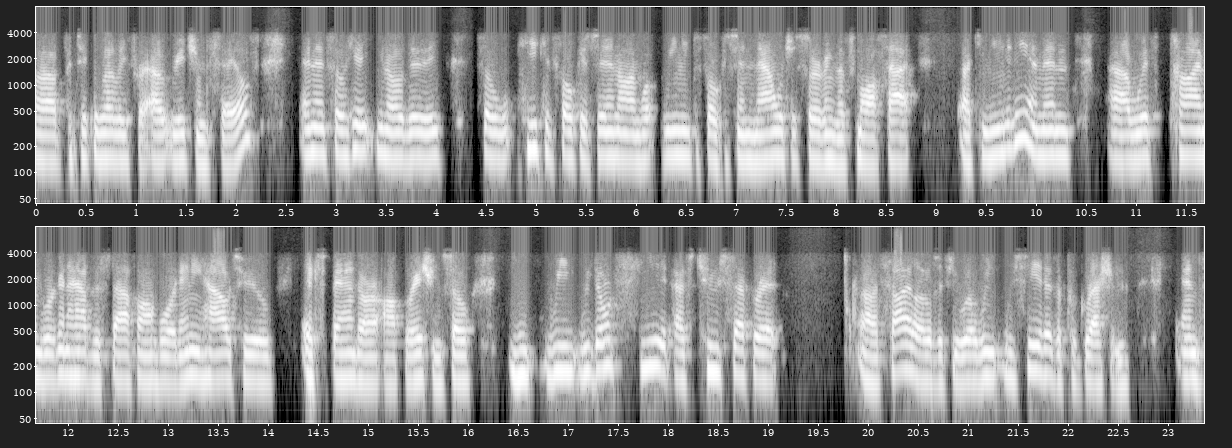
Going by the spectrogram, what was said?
uh, particularly for outreach and sales. And then so he, you know, the so he could focus in on what we need to focus in now, which is serving the small sat uh, community. And then uh, with time, we're going to have the staff on board anyhow to expand our operations. So we we don't see it as two separate uh, silos, if you will, we, we see it as a progression. And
